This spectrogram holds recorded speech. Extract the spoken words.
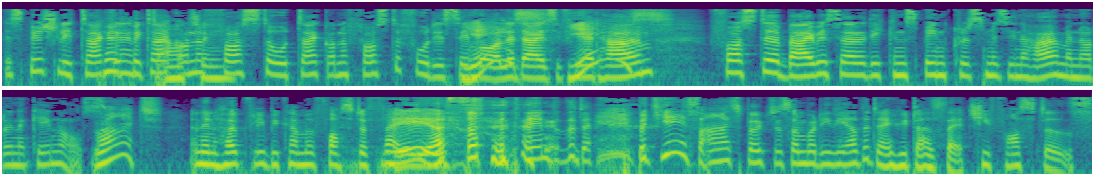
Especially take, take on a foster or take on a foster for December Yes, holidays if you're at home. Foster a baby so that he can spend Christmas in a home and not in a kennels. Right. And then hopefully become a foster failure Yes. at the end of the day. But yes, I spoke to somebody the other day who does that. She fosters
